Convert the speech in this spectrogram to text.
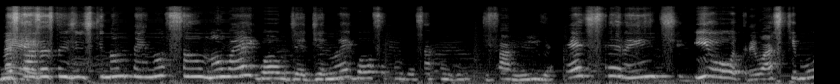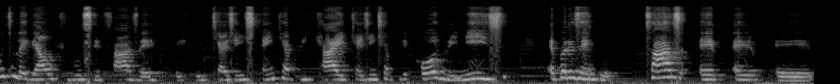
Mas né? que às vezes tem gente que não tem noção. Não é igual o dia a dia, não é igual você conversar com um grupo de família. É diferente. E outra, eu acho que é muito legal o que você faz, é, que a gente tem que aplicar e que a gente aplicou no início, é, por exemplo, faz, é, é, é,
